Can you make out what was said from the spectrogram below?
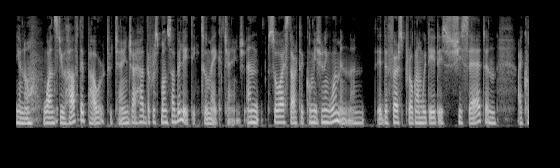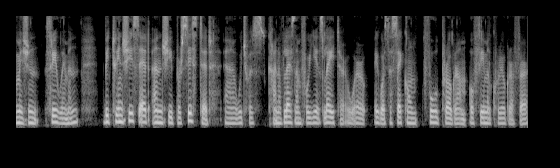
you know, once you have the power to change, I had the responsibility to make change. And so I started commissioning women. And the first program we did is She Said, and I commissioned three women between She Said and She Persisted, uh, which was kind of less than four years later, where it was a second full program of female choreographer,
